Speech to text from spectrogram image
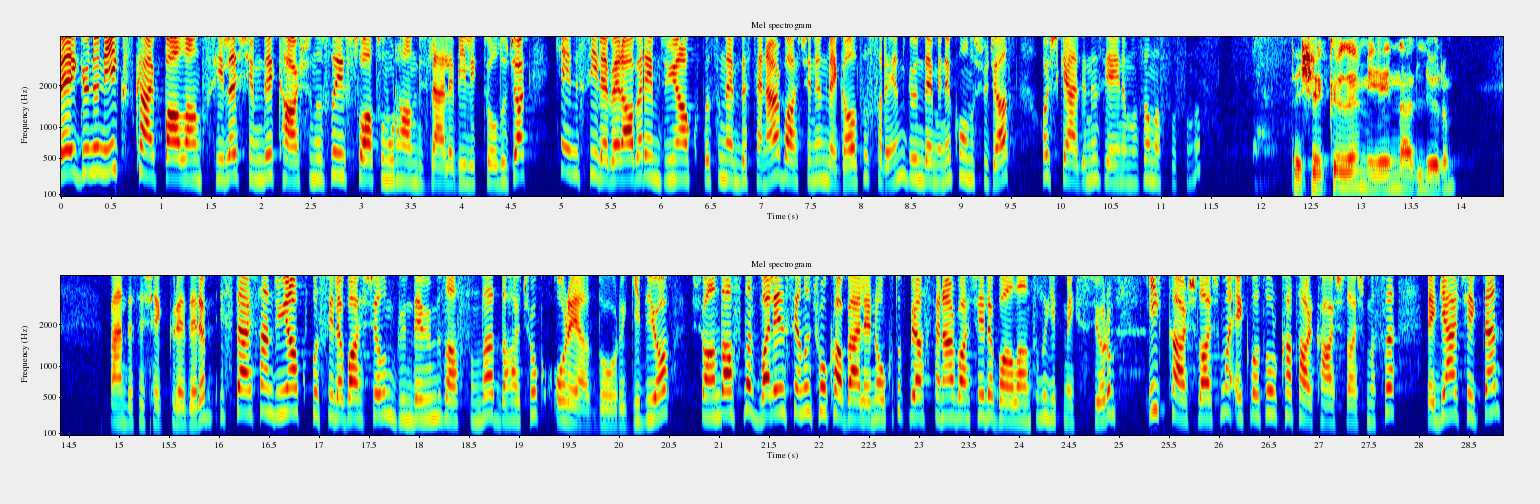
Ve günün ilk Skype bağlantısıyla şimdi karşınızdayız. Suat Umurhan bizlerle birlikte olacak. Kendisiyle beraber hem Dünya Kupası'nın hem de Fenerbahçe'nin ve Galatasaray'ın gündemini konuşacağız. Hoş geldiniz yayınımıza nasılsınız? Teşekkür ederim. İyi yayınlar diliyorum. Ben de teşekkür ederim. İstersen Dünya Kupası ile başlayalım. Gündemimiz aslında daha çok oraya doğru gidiyor. Şu anda aslında Valencia'nın çok haberlerini okuduk. Biraz Fenerbahçe ile bağlantılı gitmek istiyorum. İlk karşılaşma Ekvator-Katar karşılaşması ve gerçekten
